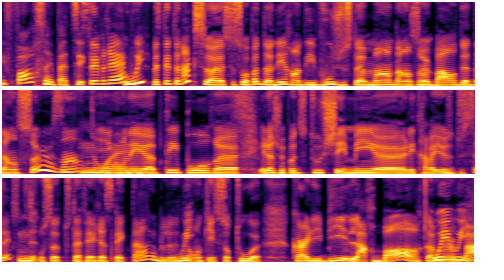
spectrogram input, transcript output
est fort sympathique. C'est vrai? Oui. Mais c'est étonnant que ce, ce soit pas donné rendez-vous justement dans un bar de danseuses, hein, Ouais. qu'on ait opté pour. euh, et là, je veux pas du tout shamer euh, les travailleuses du sexe. Je trouve ça tout à fait respectable. Oui. Donc, et surtout, euh, Cardi B l'arbore comme Oui, un oui, badge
